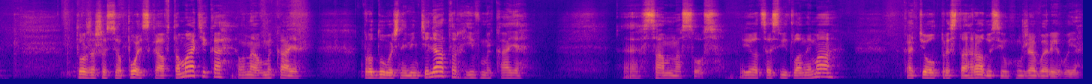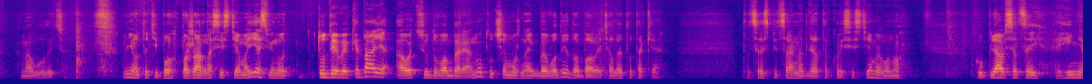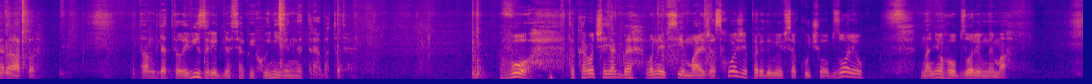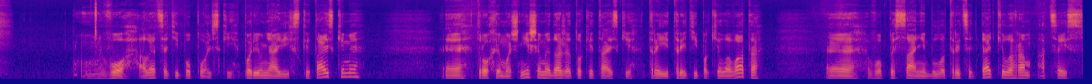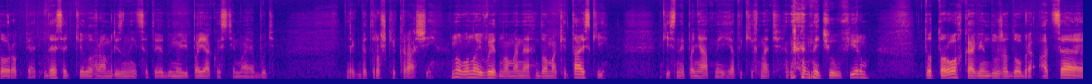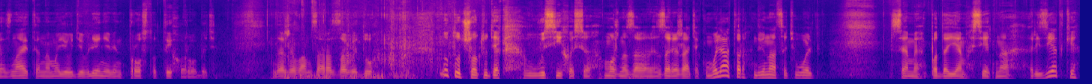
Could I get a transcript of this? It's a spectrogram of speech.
Теж щось польська автоматика. Вона вмикає продувочний вентилятор і вмикає е, сам насос. І оце світла нема. Котел при 100 градусів вже виригує на вулицю. У нього то типу, пожарна система є, він от туди викидає, а отсюди бере. Ну тут ще можна якби води додати, але то таке. То це спеціально для такої системи воно куплявся цей генератор. Там для телевізорів, для всякої хуйні він не треба тут. Во, то коротше, якби вони всі майже схожі, передивився кучу обзорів. На нього обзорів нема. Во, але це типу польський. Порівняв їх з китайськими, е, трохи мощнішими, навіть то китайські 3,3 типу кіловата. Е, в описанні було 35 кг, а цей 45 10 кг різниця. То я думаю, і по якості має бути якби трошки кращий. Ну, воно й видно, у мене вдома китайський, якийсь непонятний, я таких навіть не чув фірм. То торохка він дуже добре, а це, знаєте, на моє удивлення, він просто тихо робить. Даже вам зараз заведу. Ну тут що, тут як в усіх ось можна заряджати акумулятор 12 вольт. Це ми подаємо сеть на розетки.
